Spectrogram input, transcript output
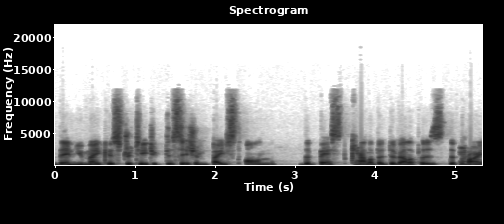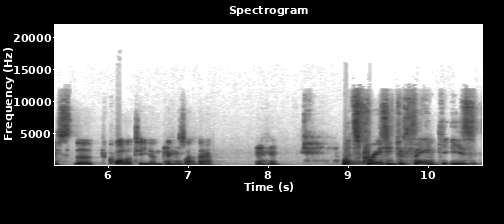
then you make a strategic decision based on the best caliber developers, the mm-hmm. price, the quality, and things mm-hmm. like that. Mm-hmm. What's crazy to think is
